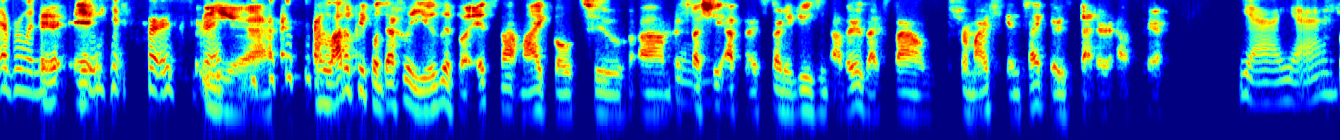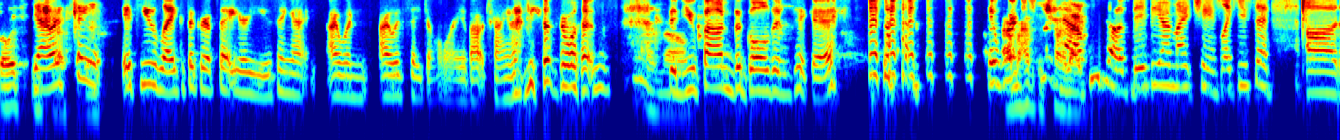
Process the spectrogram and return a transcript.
Everyone's It, it, first grip. yeah, a lot of people definitely use it, but it's not my go-to. Um, Yeah. especially after I started using others, I found for my skin type, there's better out there. Yeah, yeah. So it's Yeah, I would say if you like the grip that you're using, I, I wouldn't I would say don't worry about trying out the other ones. Then you found the golden ticket. it works have for try now. Who knows? Maybe I might change. Like you said, uh,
